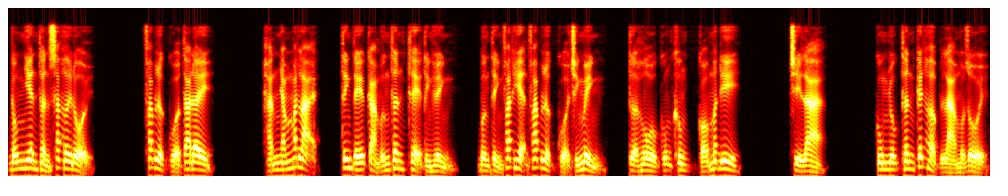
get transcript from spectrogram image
Đông nhiên thần sắc hơi đổi. Pháp lực của ta đây. Hắn nhắm mắt lại, tinh tế cảm ứng thân thể tình hình, bừng tỉnh phát hiện pháp lực của chính mình, tựa hồ cũng không có mất đi. Chỉ là, cùng nhục thân kết hợp là một rồi.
